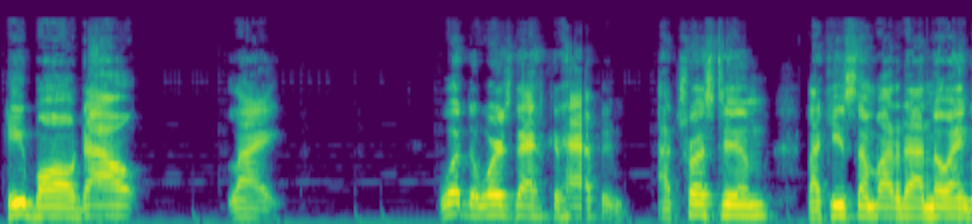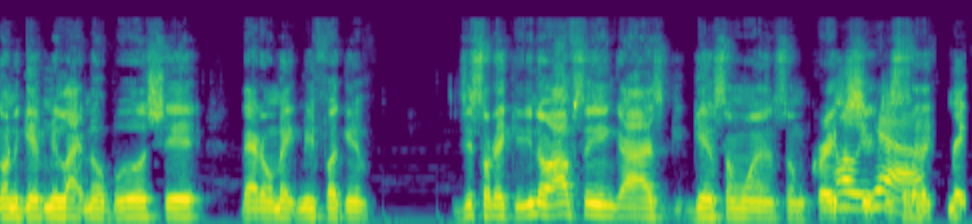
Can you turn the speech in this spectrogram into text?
he balled out. Like what the worst that could happen? I trust him. Like he's somebody that I know ain't gonna give me like no bullshit that don't make me fucking just so they can. You know, I've seen guys give someone some crazy Oh, shit just so they can make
